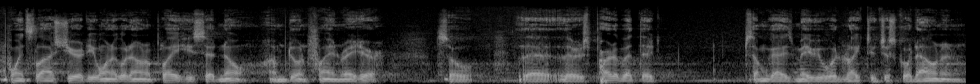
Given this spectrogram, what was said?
points last year, do you want to go down and play? He said, no, I'm doing fine right here. So the, there's part of it that some guys maybe would like to just go down and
